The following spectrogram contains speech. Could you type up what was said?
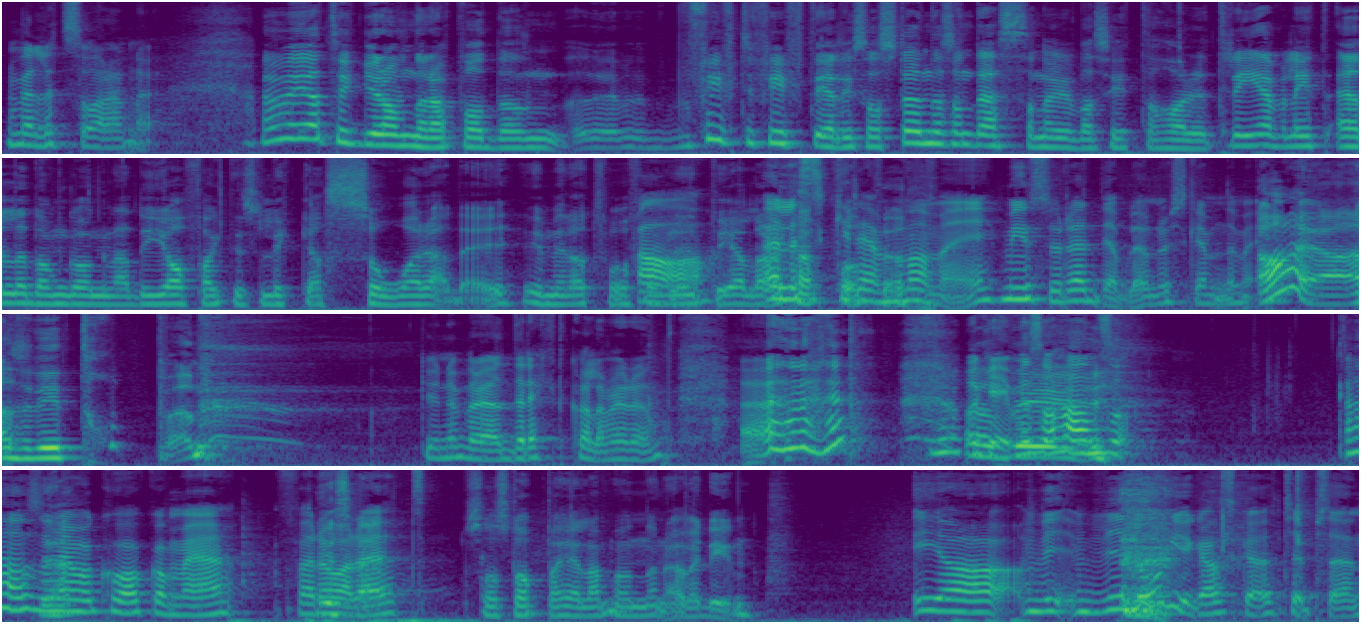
Väldigt sårande. Ja, Men jag tycker om den här podden. eh, 50-50 är liksom stunder som dessa när vi bara sitter och har det trevligt. Eller de gångerna där jag faktiskt lyckas såra dig i mina två Ja, favoritdelar. av eller här podden. skrämma mig. Minns du hur rädd jag blev när du skrämde mig? Ja, ja, alltså det är toppen. Gud, nu börjar jag direkt kolla mig runt. Okej, Ja, men så det- han som, han som Ja. jag var KK med förra Just det. året. Som stoppar hela munnen över din. Ja, vi, vi låg ju ganska typ sen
